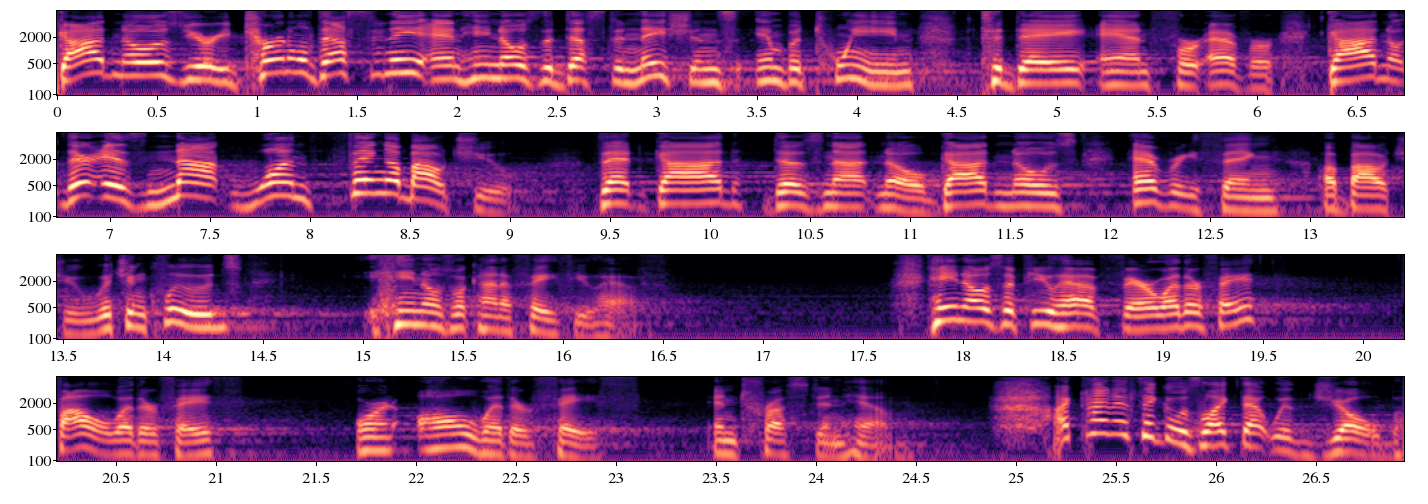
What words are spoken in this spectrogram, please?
God knows your eternal destiny and He knows the destinations in between today and forever. God knows there is not one thing about you that God does not know. God knows everything about you, which includes He knows what kind of faith you have. He knows if you have fair weather faith, foul weather faith, or an all weather faith and trust in Him. I kind of think it was like that with Job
